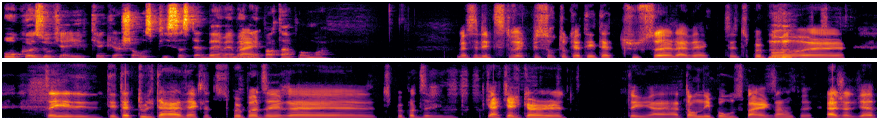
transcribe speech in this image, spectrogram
au cas où qu'il arrive quelque chose, puis ça, c'était bien, bien, bien important pour moi. Mais c'est des petits trucs, puis surtout que tu étais tout seul avec. Tu sais, tu peux pas. Mm-hmm tu sais, t'étais tout le temps avec, là, tu peux pas dire, euh, tu peux pas dire à quelqu'un, à ton épouse, par exemple, à Geneviève,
